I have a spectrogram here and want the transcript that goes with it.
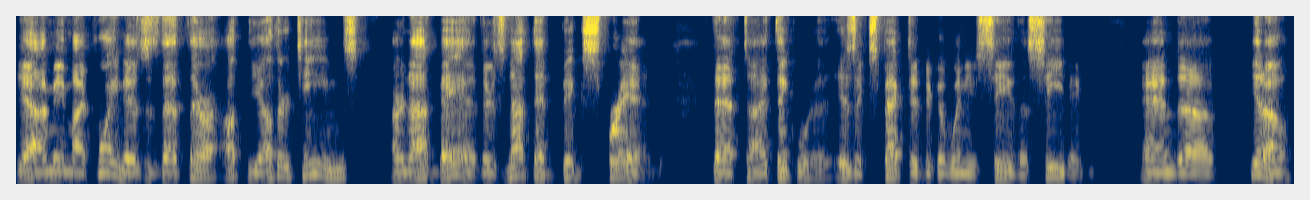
Yeah, I mean, my point is, is that there are the other teams are not bad. There's not that big spread that I think is expected because when you see the seeding, and uh, you know,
